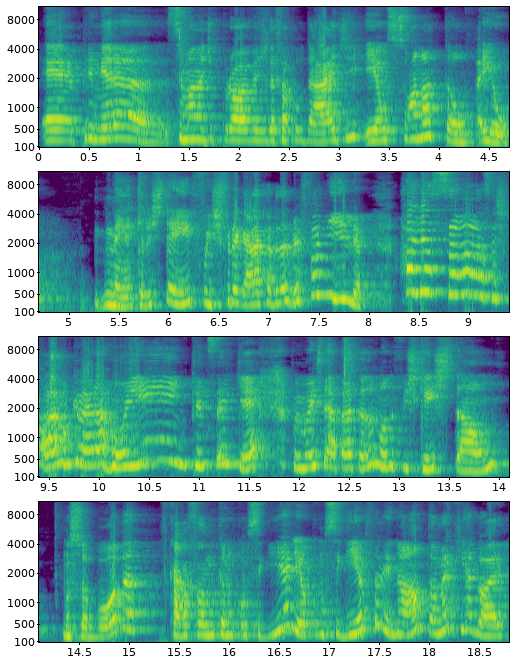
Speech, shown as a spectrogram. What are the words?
é, primeira semana de provas da faculdade, eu só notão. Aí eu, nem acreditei, fui esfregar na cara da minha família. Olha só, vocês falavam que eu era ruim, que não sei o quê. Fui mostrar para todo mundo, fiz questão. Não sou boba, ficava falando que eu não conseguia, e eu conseguia, eu falei, não, toma aqui agora.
